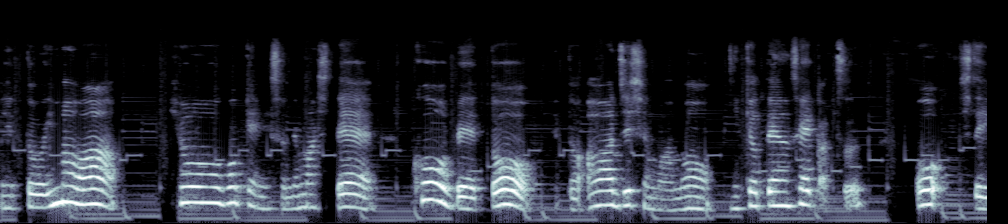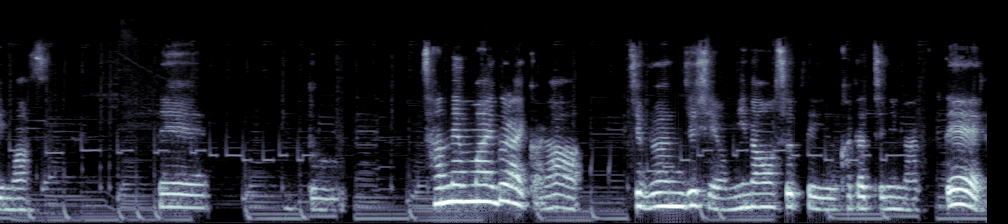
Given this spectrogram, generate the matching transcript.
えっ、ー、と、今は兵庫県に住んでまして、神戸と、えっと、淡路島の2拠点生活をしています。で、えっと、3年前ぐらいから自分自身を見直すっていう形になって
